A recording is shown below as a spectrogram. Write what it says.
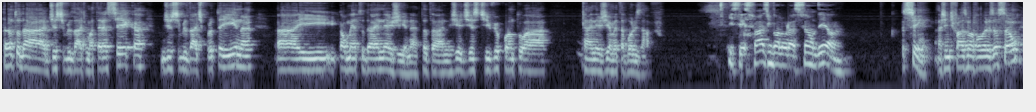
Tanto da digestibilidade de matéria seca, digestibilidade de proteína uh, e aumento da energia, né? Tanto a energia digestível quanto a, a energia metabolizável. E vocês fazem valoração dela? Sim, a gente faz uma valorização.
